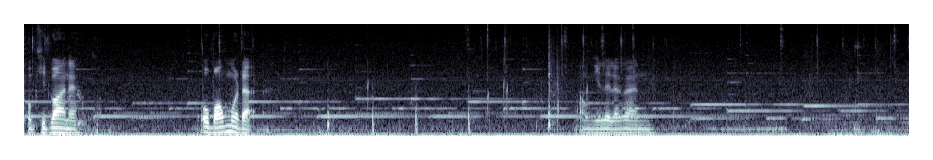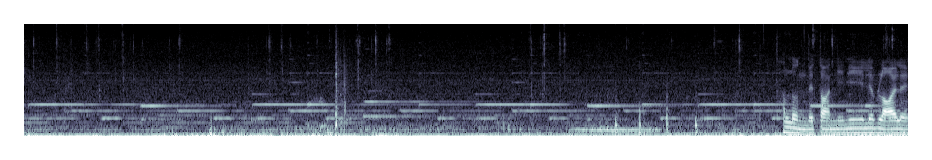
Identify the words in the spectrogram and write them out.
ผมคิดว่านะ โอบล็อกหมดอะ นี้นี่เรียบร้อยเลย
